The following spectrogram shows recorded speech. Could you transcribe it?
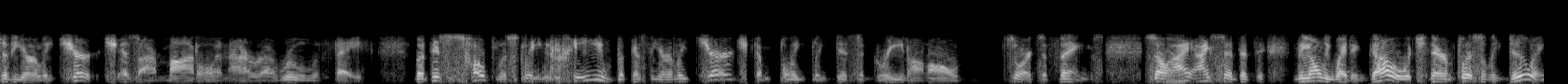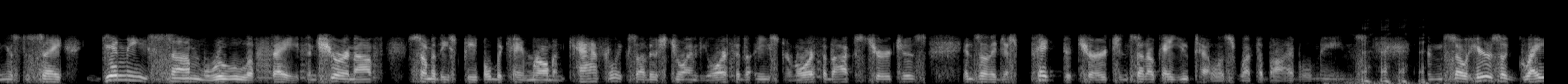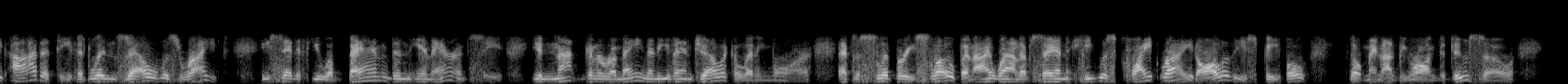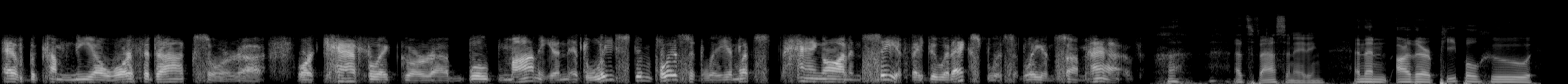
to the early church as our model and our uh, rule of faith. But this is hopelessly naive because the early church completely disagreed on all sorts of things. So yeah. I, I said that the, the only way to go, which they're implicitly doing, is to say, give me some rule of faith. And sure enough, some of these people became Roman Catholics, others joined the Orthodox, Eastern Orthodox churches, and so they just picked a church and said, okay, you tell us what the Bible means. and so here's a great oddity that Lindsell was right. He said, if you abandon inerrancy, you're not going to remain an evangelical anymore. That's a slippery slope. And I wound up saying he was quite right. All of these people though it may not be wrong to do so, have become neo-orthodox or uh, or Catholic or uh, Bultmannian, at least implicitly, and let's hang on and see if they do it explicitly, and some have. That's fascinating. And then, are there people who,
